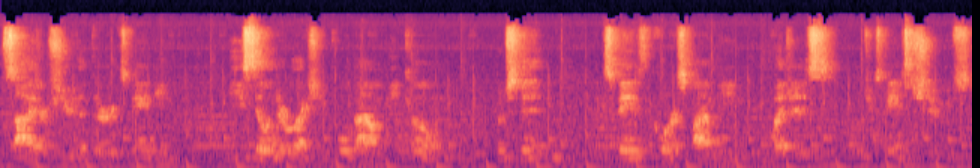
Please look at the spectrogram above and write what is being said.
size or shoe that they're expanding, the cylinder will actually pull down the cone which then expands the corresponding wedges which expands the shoes.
